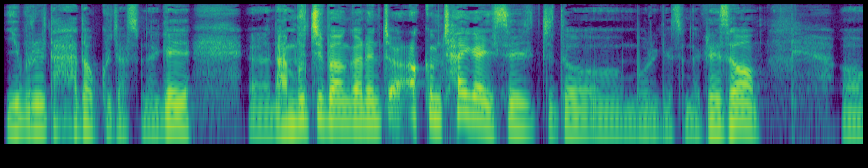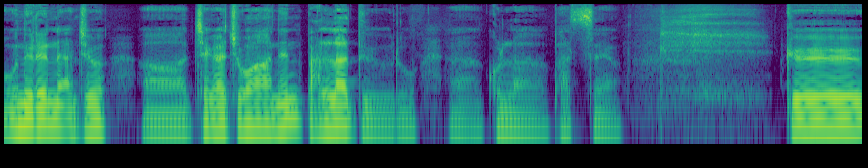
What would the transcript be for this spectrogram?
이불을 다 덮고 잤습니다. 이게 어, 남부지방과는 조금 차이가 있을지도 모르겠습니다. 그래서 어, 오늘은 아주 어, 제가 좋아하는 발라드로 어, 골라봤어요. 그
